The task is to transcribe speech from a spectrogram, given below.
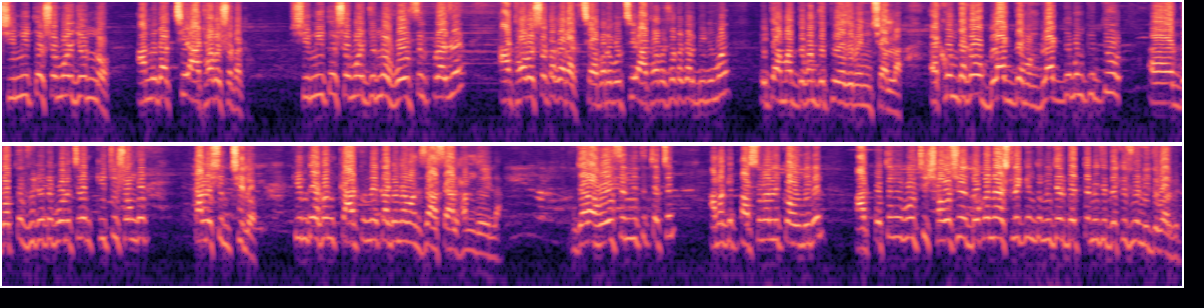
সীমিত সময়ের জন্য আমি রাখছি আঠারোশো টাকা। সীমিত সময়ের জন্য হোলসেল প্রাইসে আঠারোশো টাকা রাখছি। আবার বলছি, আঠারোশো টাকার বিনিময় এটা আমার দোকান থেকে পেয়ে যাবেন ইনশাল্লাহ এখন দেখাবো ব্ল্যাক ডেমন ব্ল্যাক ডেমন কিন্তু গত ভিডিওতে বলেছিলাম কিছু সংখ্যক কালেকশন ছিল। কিন্তু এখন কার্টুনে কার্টুনে আমার কাছে আছে, আলহামদুলিল্লাহ। যারা হোলসেল নিতে চাচ্ছেন, আমাকে পার্সোনালি কল দিবেন আর প্রথমে বলছি, সরাসরি দোকানে আসলে কিন্তু নিজের ব্যাটটা নিজে দেখে শুনে নিতে পারবেন।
